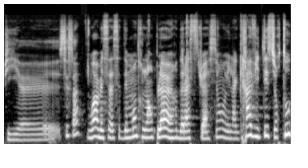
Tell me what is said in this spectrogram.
Puis, euh, c'est ça. Wow, mais ça, ça démontre l'ampleur de la situation et la gravité surtout,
